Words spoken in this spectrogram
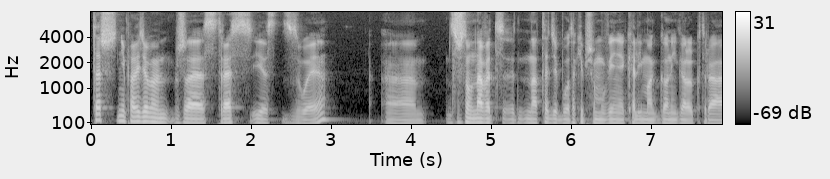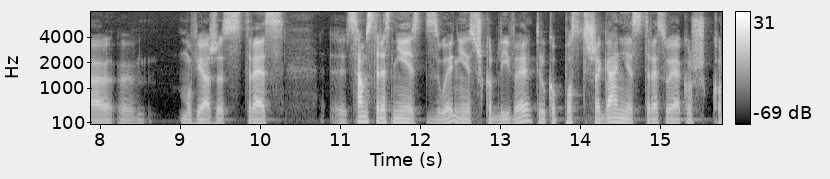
też nie powiedziałbym, że stres jest zły. Zresztą nawet na TEDzie było takie przemówienie Kelly McGonigal, która mówiła, że stres, y, sam stres nie jest zły, nie jest szkodliwy, tylko postrzeganie stresu jako szko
